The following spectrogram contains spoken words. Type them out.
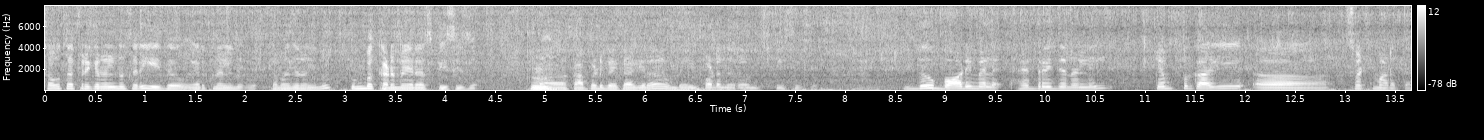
ಸೌತ್ ಆಫ್ರಿಕಾನಲ್ಲೂ ಸರಿ ಇದು ಎರ್ತ್ನಲ್ಲಿನೂ ಪ್ರಪಂಚದಲ್ಲಿನೂ ತುಂಬ ಕಡಿಮೆ ಇರೋ ಸ್ಪೀಸೀಸು ಕಾಪಾಡಬೇಕಾಗಿರೋ ಒಂದು ಇಂಪಾರ್ಟೆಂಟ್ ಇರೋ ಒಂದು ಸ್ಪೀಸೀಸು ಇದು ಬಾಡಿ ಮೇಲೆ ಹೆಡ್ ರೀಜನಲ್ಲಿ ಕೆಂಪಗಾಗಿ ಸ್ವೆಟ್ ಮಾಡುತ್ತೆ.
